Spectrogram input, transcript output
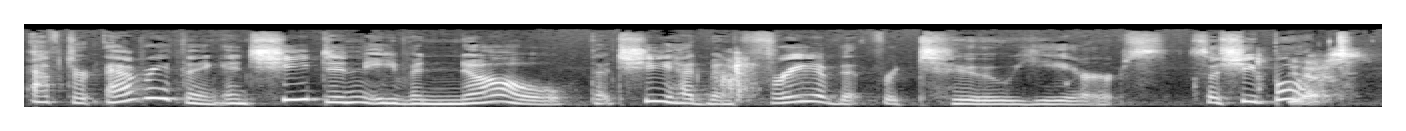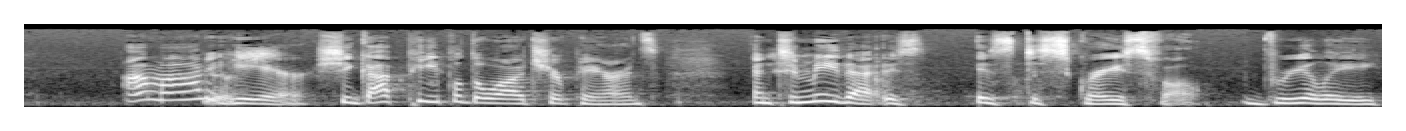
after everything. And she didn't even know that she had been free of it for two years. So she booked. Yes. I'm out of Yes. here. She got people to watch her parents. And to me, that is, is disgraceful, really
